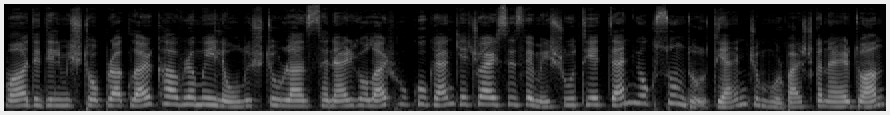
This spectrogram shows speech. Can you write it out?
Vaat edilmiş topraklar kavramıyla oluşturulan senaryolar hukuken geçersiz ve meşrutiyetten yoksundur diyen Cumhurbaşkanı Erdoğan,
